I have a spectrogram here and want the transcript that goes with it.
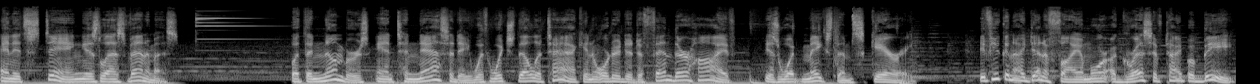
and its sting is less venomous. But the numbers and tenacity with which they'll attack in order to defend their hive is what makes them scary. If you can identify a more aggressive type of bee,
